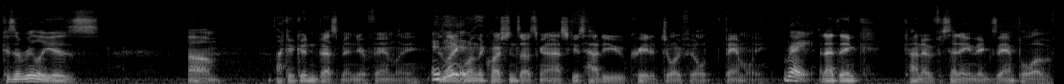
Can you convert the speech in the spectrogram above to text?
because it really is, um, like a good investment in your family. It and like one of the questions I was going to ask you is how do you create a joy filled family? Right. And I think kind of setting an example of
